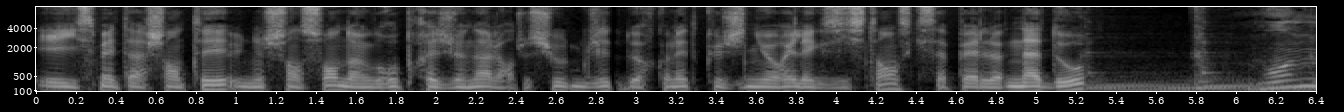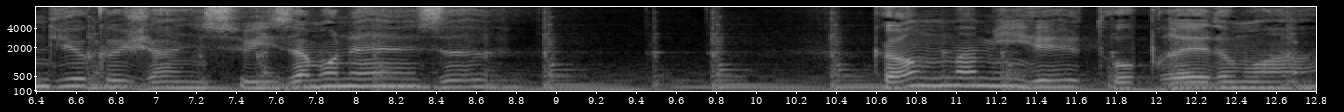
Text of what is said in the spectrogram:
et ils se mettent à chanter une chanson d'un groupe régional. Alors je suis obligé de reconnaître que j'ignorais l'existence, qui s'appelle Nado. Mon Dieu que suis à mon aise, comme mamie est auprès de moi.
